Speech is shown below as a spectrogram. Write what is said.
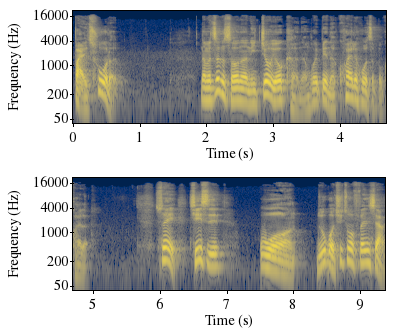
摆错了，那么这个时候呢，你就有可能会变得快乐或者不快乐。所以，其实我如果去做分享，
